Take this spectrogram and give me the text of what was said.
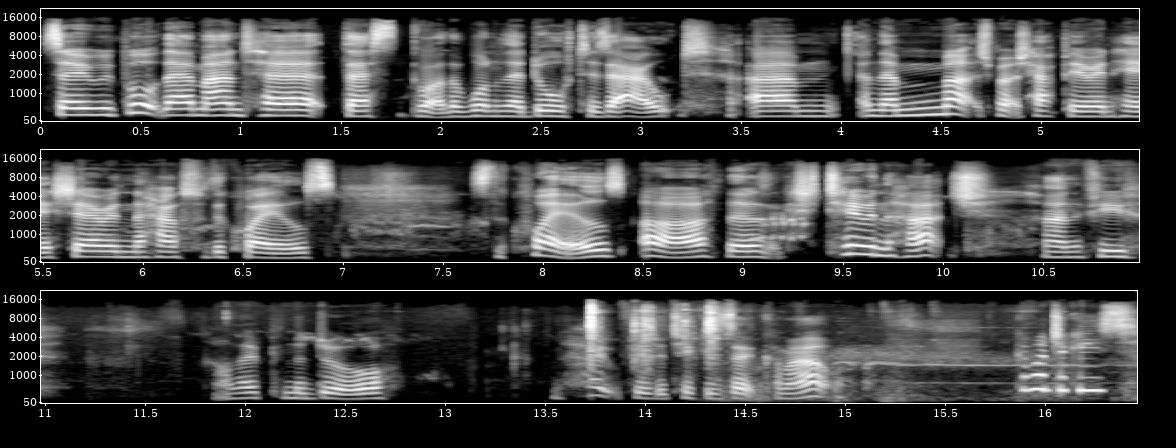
So we brought them and her, their, well, one of their daughters out, um, and they're much, much happier in here, sharing the house with the quails. So the quails are, there's actually two in the hatch, and if you, I'll open the door, and hopefully the chickens don't come out. Come on, chickies.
